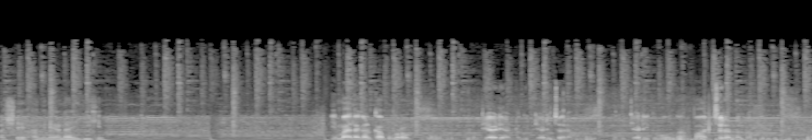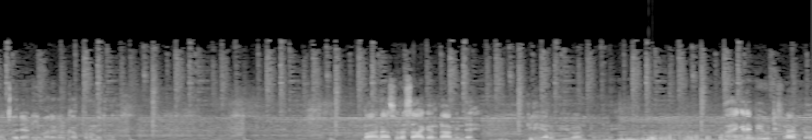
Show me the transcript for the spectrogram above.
പക്ഷേ അങ്ങനെയാണ് ഐതിഹ്യം. ഈ മലകൾക്കപ്പുറം കുറ്റ്യാടിയാണ് കേട്ടോ കുറ്റ്യാടി ചുരം. കുറ്റ്യാടിക്ക് പോകുന്ന പാൽച്ചുരം ഉണ്ടല്ലോ ആ ചുരമാണ് ഈ മലകൾക്കപ്പുറം വരുന്നത്. ബാണാസുര സാഗർ ഡാമിന്റെ ക്ലിയർ വ്യൂ ആണ് കേട്ടോ ഭയങ്കര ബ്യൂട്ടിഫുൾ ആണ് കേട്ടോ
